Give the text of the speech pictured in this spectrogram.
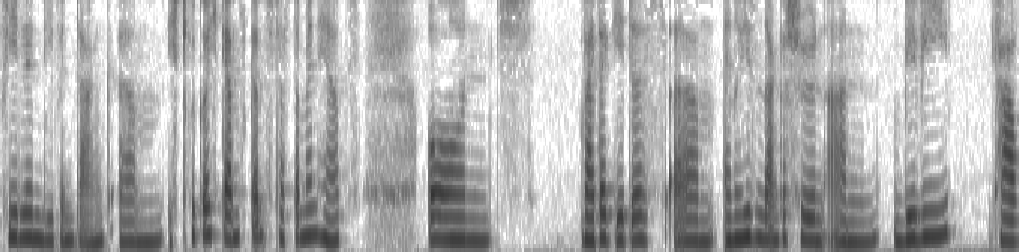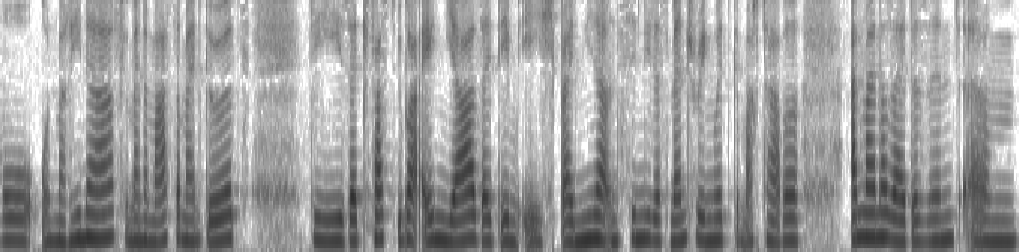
vielen lieben Dank. Ähm, ich drücke euch ganz, ganz fest an mein Herz. Und weiter geht es. Ähm, ein Riesendankeschön an Vivi, Caro und Marina für meine Mastermind Girls, die seit fast über ein Jahr, seitdem ich bei Nina und Cindy das Mentoring mitgemacht habe, an meiner Seite sind, ähm,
